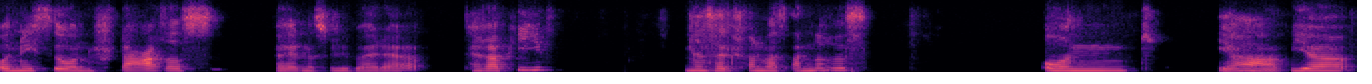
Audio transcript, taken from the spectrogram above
und nicht so 'n starres Verhältnis wie bei der Therapie. Das ist halt schon was anderes. Und ja, wir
